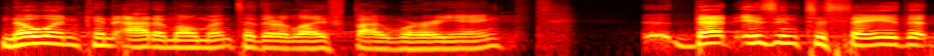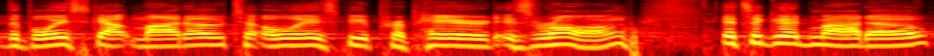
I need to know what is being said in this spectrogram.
No one can add a moment to their life by worrying. That isn't to say that the Boy Scout motto, to always be prepared, is wrong. It's a good motto.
